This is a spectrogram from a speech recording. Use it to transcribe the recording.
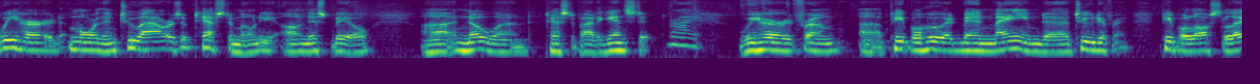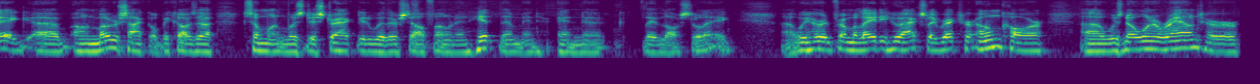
We heard more than two hours of testimony on this bill. Uh, no one testified against it. Right. We heard from uh, people who had been maimed. Uh, two different people lost a leg uh, on motorcycle because uh, someone was distracted with their cell phone and hit them, and and uh, they lost a leg. Uh, we heard from a lady who actually wrecked her own car. was no one around her,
